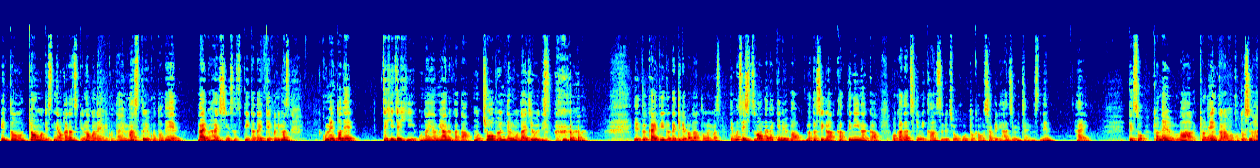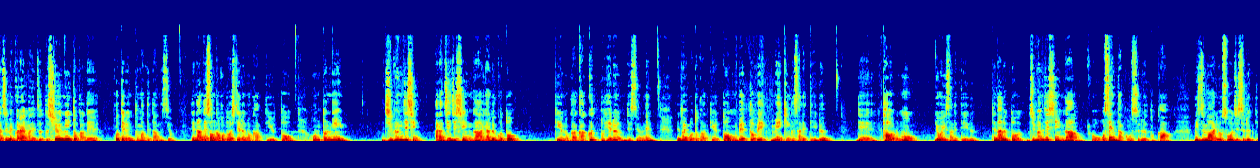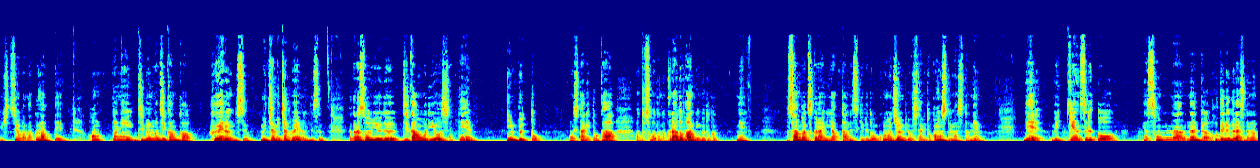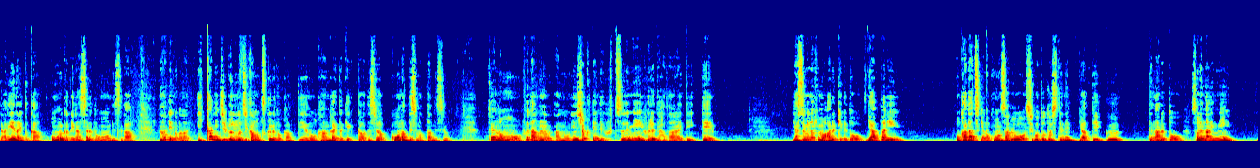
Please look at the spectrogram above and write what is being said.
えっと、今日もですね、お片付けのお悩み答えますということで、ライブ配信させていただいております。コメントで、ぜひぜひお悩みある方、もう長文でも大丈夫です。えっと、書いていただければなと思います。で、もし質問がなければ、私が勝手になんか、お片付けに関する情報とかを喋り始めちゃいますね。はい。で、そう、去年は、去年からまあ今年の初めくらいまでずっと週2とかでホテルに泊まってたんですよ。で、なんでそんなことをしてるのかっていうと、本当に自分自身、荒地自身がやることっていうのがガクッと減るんですよねでどういうことかっていうとベッドメイキングされているでタオルも用意されている。ってなると自分自身がこうお洗濯をするとか水回りを掃除するっていう必要がなくなって本当に自分の時間が増えるんですよ。めちゃめちゃ増えるんです。だからそういう時間を利用してインプットをしたりとかあとそうだなクラウドファンディングとかね3月くらいにやったんですけれどこの準備をしたりとかもしてましたね。で一見するといやそんななんかホテル暮らしだなんてありえないとか思う方いらっしゃると思うんですが何ていうのかないかに自分の時間を作るのかっていうのを考えた結果私はこうなってしまったんですよ。というのも普段あの飲食店で普通にフルで働いていて休みの日もあるけれどやっぱりお片付けのコンサルを仕事としてねやっていくってなるとそれなりに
